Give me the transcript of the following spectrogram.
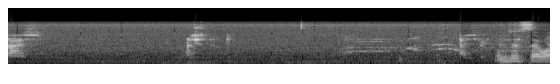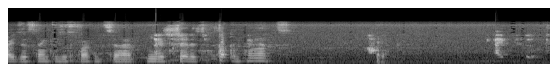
Guys, I just pooped. I just freaking Is this so I just think he just fucking said he just shit his fucking pants? I pooped.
